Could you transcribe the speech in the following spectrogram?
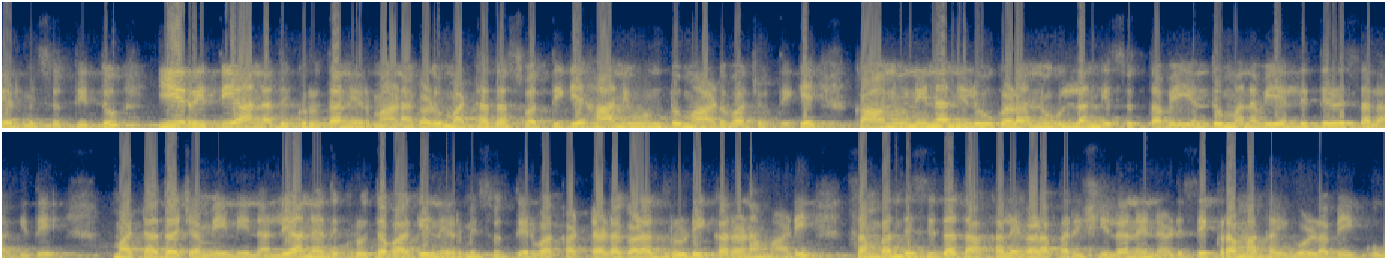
ನಿರ್ಮಿಸುತ್ತಿದ್ದು, ಈ ರೀತಿಯ ಅನಧಿಕೃತ ನಿರ್ಮಾಣಗಳು ಮಠದ ಸ್ವತ್ತಿಗೆ ಹಾನಿ ಉಂಟು ಮಾಡುವ ಜೊತೆಗೆ ಕಾನೂನಿನ ನಿಲುವುಗಳನ್ನು ಉಲ್ಲಂಘಿಸುತ್ತವೆ ಎಂದು ಮನವಿಯಲ್ಲಿ ತಿಳಿಸಲಾಗಿದೆ. ಮಠದ ಜಮೀನಿನಲ್ಲಿ ಅನಧಿಕೃತವಾಗಿ ನಿರ್ಮಿಸುತ್ತಿರುವ ಕಟ್ಟಡಗಳ ದೃಢೀಕರಣ ಮಾಡಿ ಸಂಬಂಧಿಸಿದ ದಾಖಲೆಗಳ ಪರಿಶೀಲನೆ ನಡೆಸಿ ಕ್ರಮ ಕೈಗೊಳ್ಳಬೇಕು.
